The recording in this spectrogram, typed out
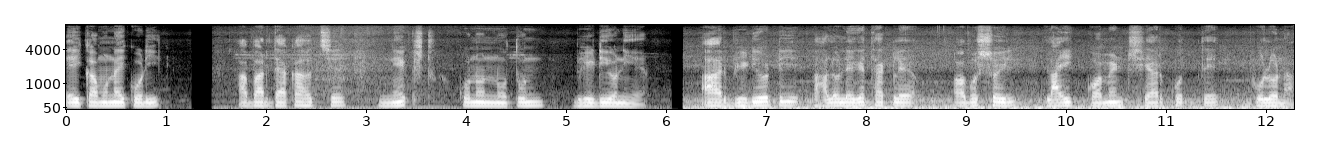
এই কামনাই করি। আবার দেখা হচ্ছে নেক্সট কোনো নতুন ভিডিও নিয়ে। আর ভিডিওটি ভালো লেগে থাকলে অবশ্যই লাইক, কমেন্ট, শেয়ার করতে ভুলো না।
